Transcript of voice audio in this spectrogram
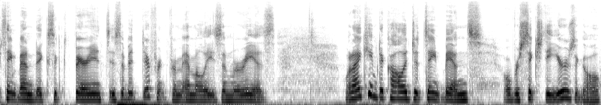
St. Benedict's experience is a bit different from Emily's and Maria's. When I came to college at St. Ben's over 60 years ago,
